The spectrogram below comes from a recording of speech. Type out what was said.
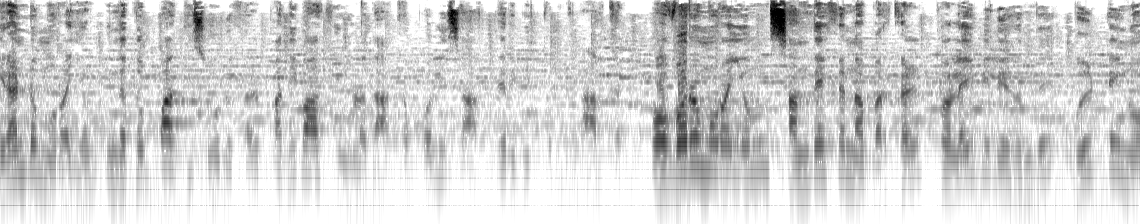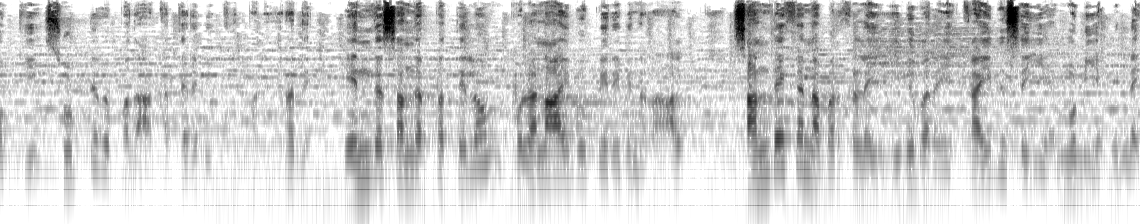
இரண்டு முறையும் இந்த துப்பாக்கி சூடுகள் பதிவாகியுள்ளதாக போலீசார் தெரிவித்துள்ளார்கள் ஒவ்வொரு முறையும் சந்தேக நபர்கள் தொலைவில் இருந்து வீட்டை நோக்கி சுட்டிருப்பதாக தெரிவிக்கப்படுகிறது. எந்த சந்தர்ப்பத்திலும் புலனாய்வு பிரிவினரால் சந்தேக நபர்களை இதுவரை கைது செய்ய முடியவில்லை.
